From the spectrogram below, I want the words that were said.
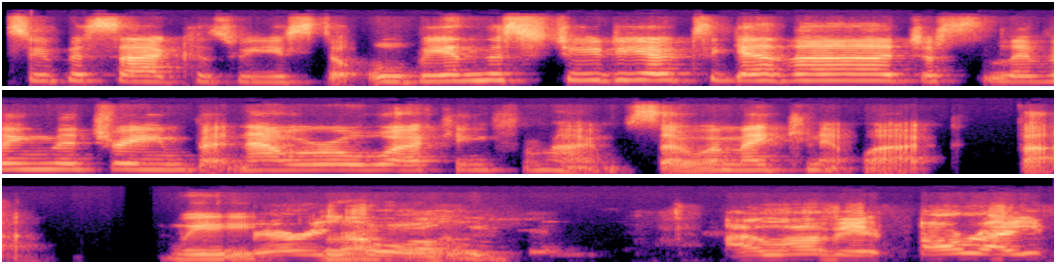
super sad because we used to all be in the studio together, just living the dream, but now we're all working from home. So we're making it work. But we very cool. I love it. All right,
